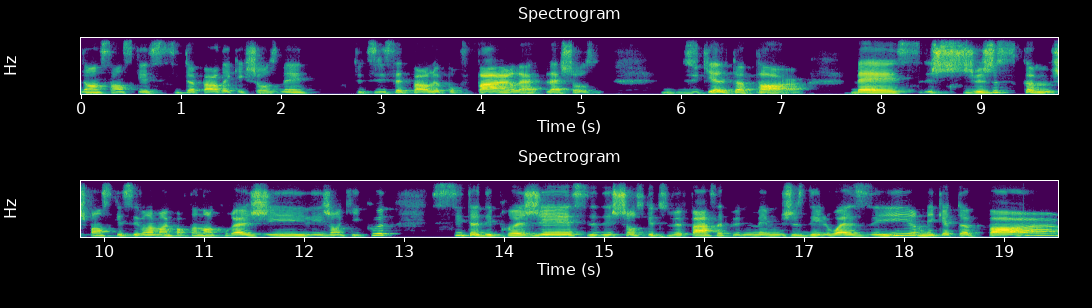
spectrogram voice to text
dans le sens que si tu as peur de quelque chose, mais ben, tu utilises cette peur-là pour faire la, chose duquel tu as peur. Ben, je juste comme, je pense que c'est vraiment important d'encourager les gens qui écoutent si tu as des projets, si as des choses que tu veux faire, ça peut être même juste des loisirs, mais que tu as peur,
